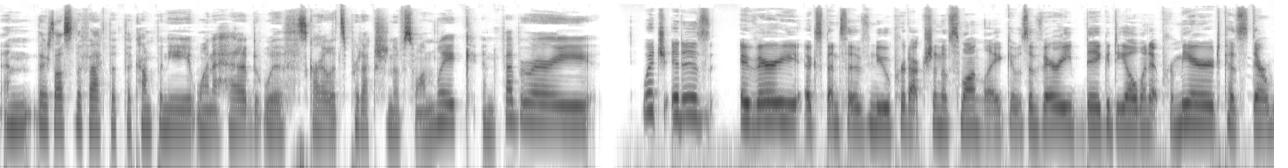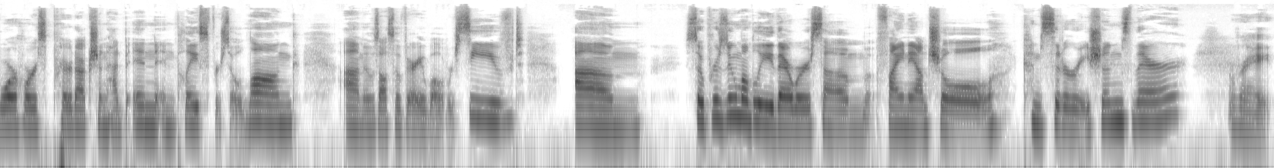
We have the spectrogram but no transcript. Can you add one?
And there's also the fact that the company went ahead with Scarlett's production of Swan Lake in February. Which it is a very expensive new production of Swan Lake. It was a very big deal when it premiered because their Warhorse production had been in place for so long. Um, it was also very well received. Um, so presumably there were some financial considerations there. Right.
